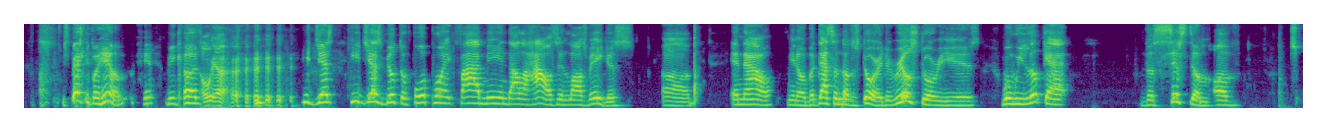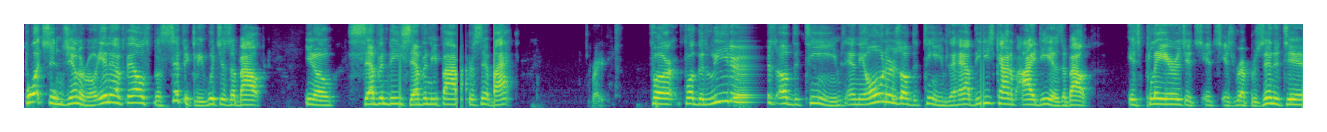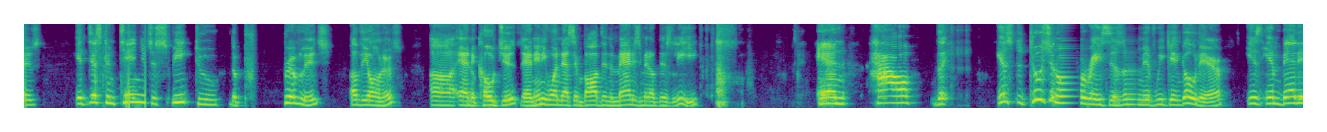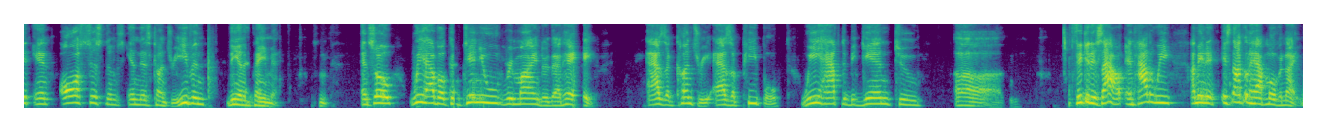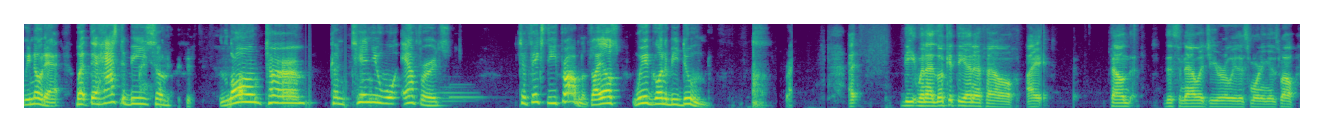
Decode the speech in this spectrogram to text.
especially for him, because oh yeah, he just he just built a 4.5 million dollar house in Las Vegas. Uh, and now, you know, but that's another story. The real story is when we look at the system of sports in general, NFL specifically, which is about, you know, 70, 75% black. Right. For for the leaders of the teams and the owners of the teams that have these kind of ideas about its players, its its its representatives, it just continues to speak to the privilege of the owners uh, and the coaches and anyone that's involved in the management of this league, and how the institutional racism, if we can go there, is embedded in all systems in this country, even the entertainment. And so we have a continued reminder that, hey, as a country, as a people, we have to begin to uh, figure this out. And how do we? I mean, it, it's not going to happen overnight. We know that, but there has to be some long-term, continual efforts to fix these problems, or else we're going to be doomed. Right. I, the when I look at the NFL, I found this analogy early this morning as well.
